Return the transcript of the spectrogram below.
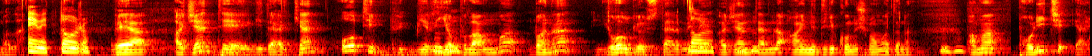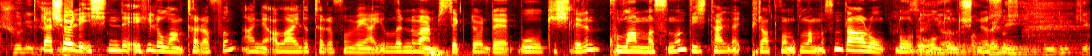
kullanmalı. Evet doğru. Veya acenteye giderken o tip bir yapılanma bana yol göstermeli. Doğru. Acentemle aynı dili konuşmam adına. Ama poliçe yani şöyle düşünün. Ya şöyle işinde ehil olan tarafın hani alaylı tarafın veya yıllarını vermiş sektörde bu kişilerin kullanmasının dijital platform kullanmasının daha doğru Sayın olduğunu düşünüyorsunuz. Ben ehil değilim ki.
